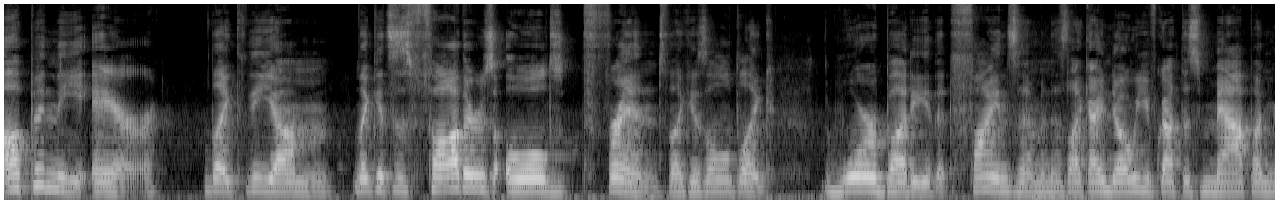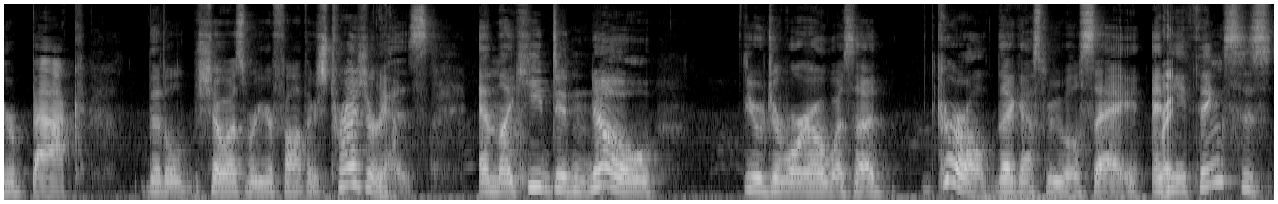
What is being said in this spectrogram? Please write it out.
up in the air. Like the um like it's his father's old friend, like his old like war buddy that finds him and is like, I know you've got this map on your back that'll show us where your father's treasure Yeah. is. And like he didn't know you know, Dororo was a girl, I guess we will say. And Right. he thinks his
